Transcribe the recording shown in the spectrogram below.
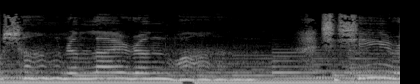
路上人来人往，熙熙攘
